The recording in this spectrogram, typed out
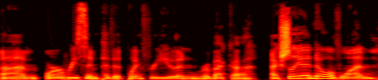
um, or a recent pivot point for you and Rebecca? Actually, I know of one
